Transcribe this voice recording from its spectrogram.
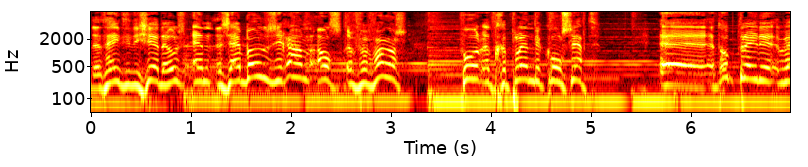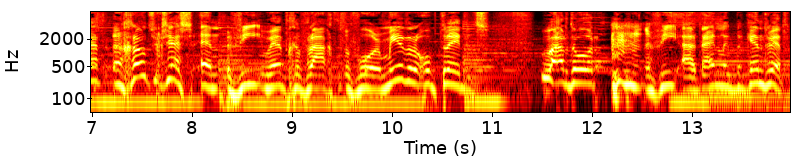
dat heette de Shadows. En zij boden zich aan als vervangers voor het geplande concert. Het optreden werd een groot succes. En V werd gevraagd voor meerdere optredens. Waardoor V uiteindelijk bekend werd.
